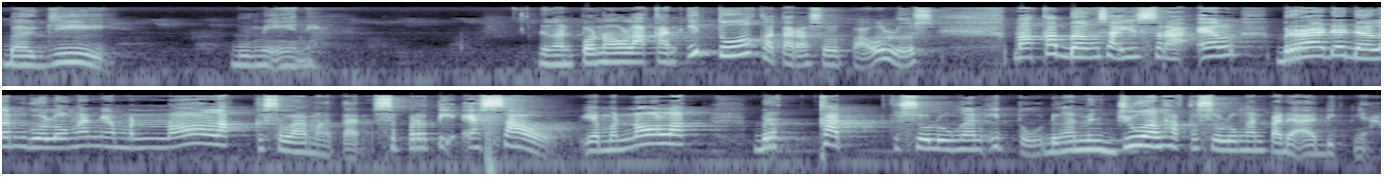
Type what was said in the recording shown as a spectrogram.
bagi bumi ini. Dengan penolakan itu, kata Rasul Paulus, maka bangsa Israel berada dalam golongan yang menolak keselamatan, seperti Esau yang menolak berkat kesulungan itu dengan menjual hak kesulungan pada adiknya.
